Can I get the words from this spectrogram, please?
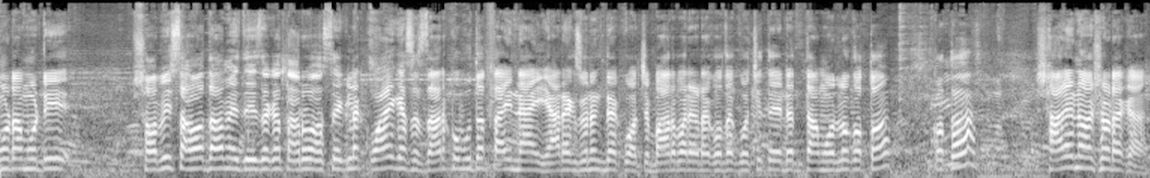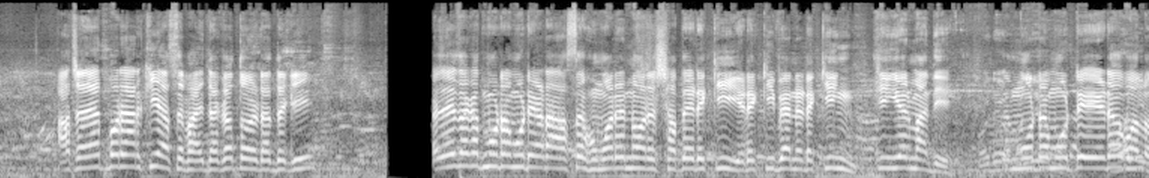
মোটামুটি সবই চাওয়া দাম, এই যে জায়গাতে আরও আছে, এগুলো কয়ে গেছে, যার কবুতর তাই নাই, আর একজনের দেখো আছে বারবার এটা কথা করছি তো এটার দাম হলো কত? কত? সাড়ে নশো টাকা। আচ্ছা এরপরে আর কি আছে ভাই? দেখো তো এটা দেখি। এই জায়গাত মোটামুটি এটা আছে হুমারের নরের সাথে এটা কি? এটা কি ব্যান এটা কিং কিং এর মাদি মোটামুটি এটাও বলো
